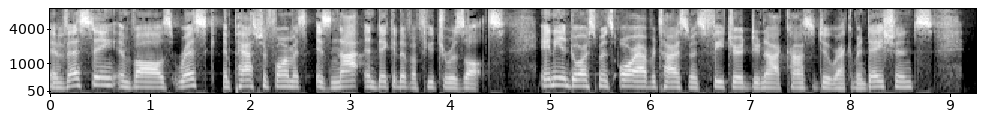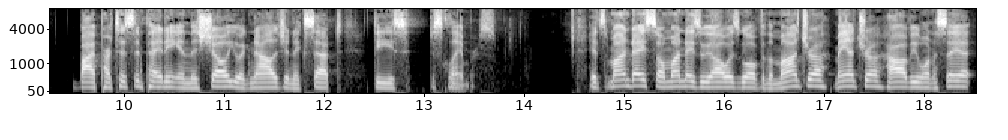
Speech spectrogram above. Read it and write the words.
Investing involves risk, and past performance is not indicative of future results. Any endorsements or advertisements featured do not constitute recommendations. By participating in the show, you acknowledge and accept these disclaimers. It's Monday, so Mondays we always go over the mantra, mantra, however you want to say it.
